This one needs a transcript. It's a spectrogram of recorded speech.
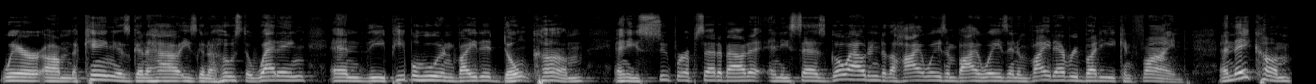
where um, the king is going to have, he's going to host a wedding, and the people who are invited don't come, and he's super upset about it. And he says, Go out into the highways and byways and invite everybody you can find. And they come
